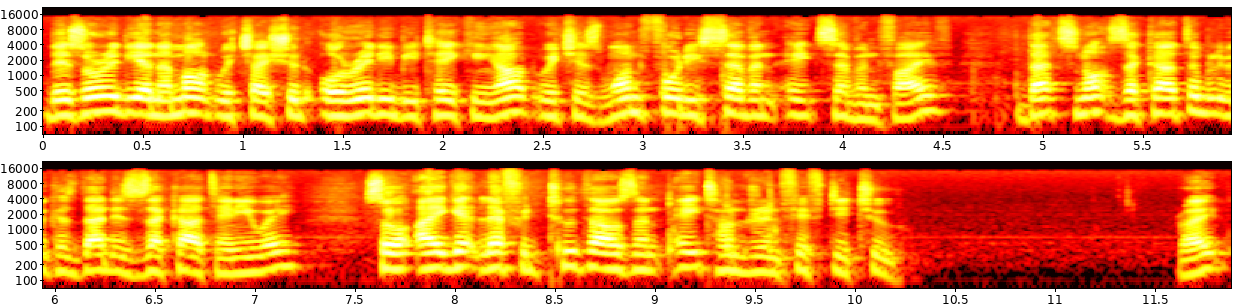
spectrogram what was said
there's already an amount which I should already be taking out, which is 147,875. That's not zakatable because that is zakat anyway. So I get left with 2,852. Right?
